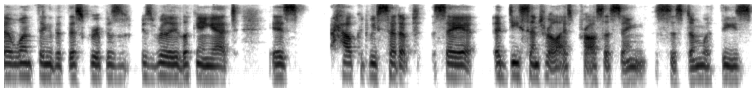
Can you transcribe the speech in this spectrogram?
uh, one thing that this group is is really looking at is how could we set up, say, a, a decentralized processing system with these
